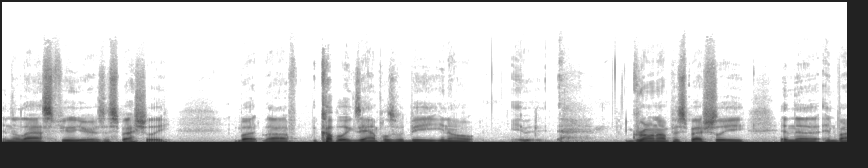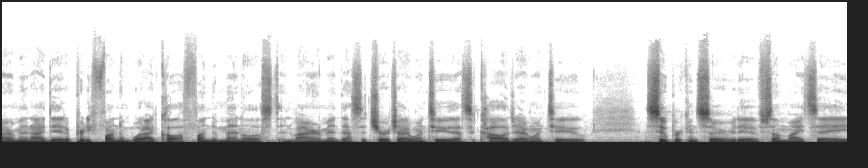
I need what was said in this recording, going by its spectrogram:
in the last few years, especially. But uh, a couple examples would be, you know, growing up, especially in the environment I did, a pretty funda- what I'd call a fundamentalist environment. That's the church I went to. That's the college I went to. Super conservative, some might say.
